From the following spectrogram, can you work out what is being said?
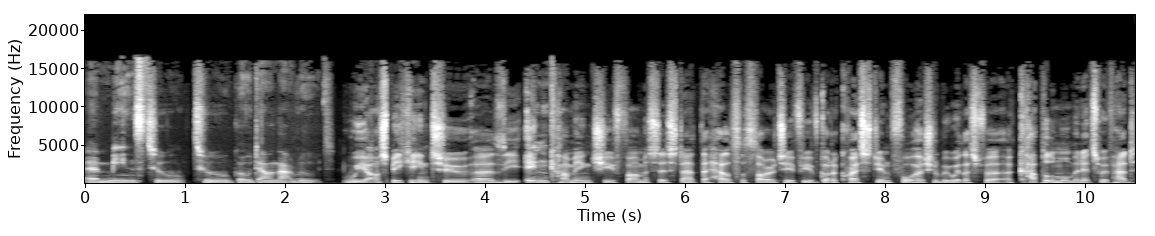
uh, means to, to go down that route. We are speaking to uh, the incoming chief pharmacist at the Health Authority. If you've got a question for her, she'll be with us for a couple more minutes. We've had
